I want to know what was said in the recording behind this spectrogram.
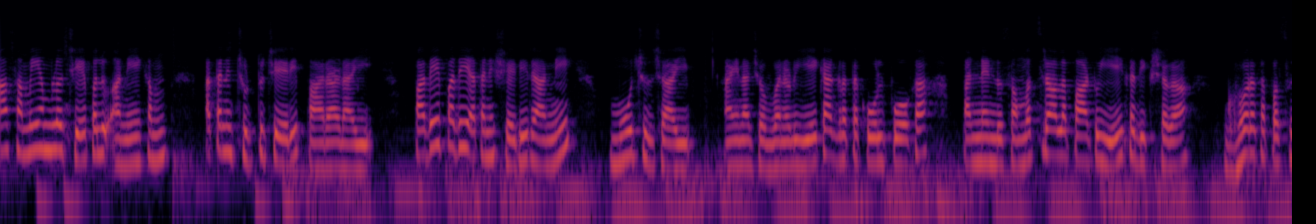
ఆ సమయంలో చేపలు అనేకం అతని చుట్టూ చేరి పారాడాయి. పదే పదే అతని శరీరాన్ని మూచుచాయి ఆయన చవ్వనుడు ఏకాగ్రత కోల్పోక పన్నెండు సంవత్సరాల పాటు ఏకదీక్షగా ఘోర తపస్సు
